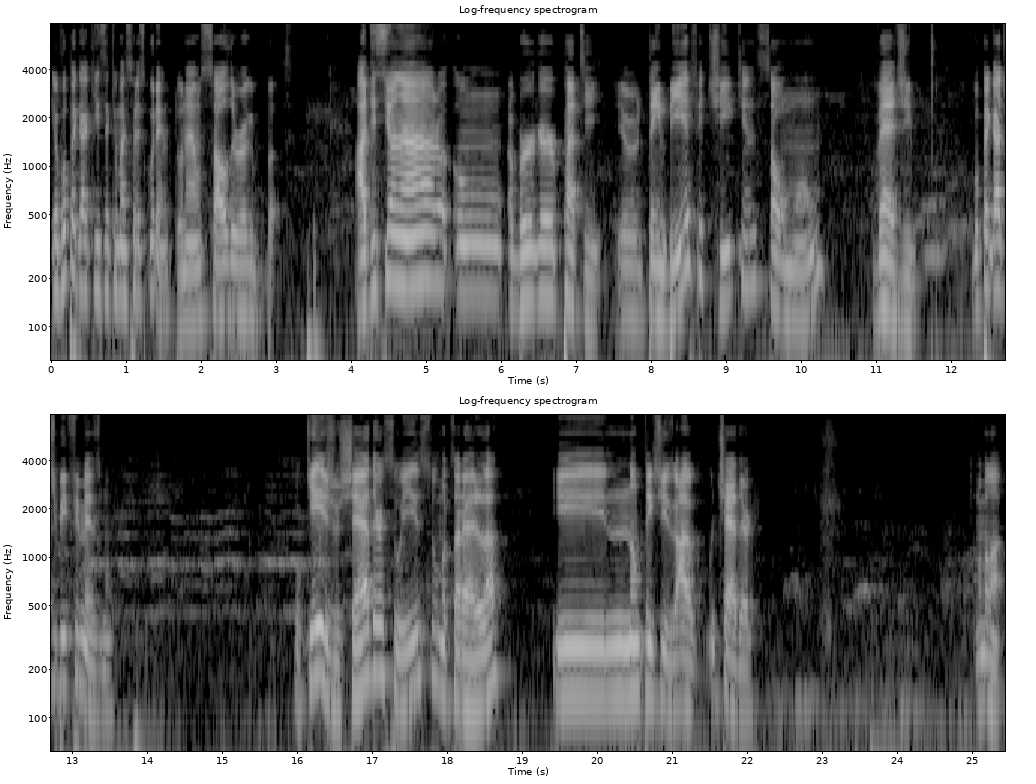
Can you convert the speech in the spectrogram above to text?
eu vou pegar aqui esse aqui mais frescurento, né? Um sourdough bun. Adicionar um burger patty. Tem beef, chicken, salmão, veg. Vou pegar de bife mesmo. O queijo, cheddar, suíço, mozzarella. E não tem cheese. Ah, cheddar. Vamos lá.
